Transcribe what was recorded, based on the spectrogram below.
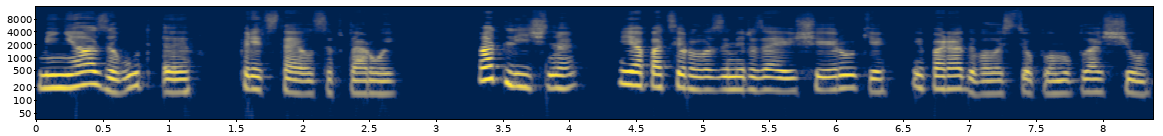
Меня зовут Эф, представился второй. Отлично. Я потерла замерзающие руки и порадовалась теплому плащу.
